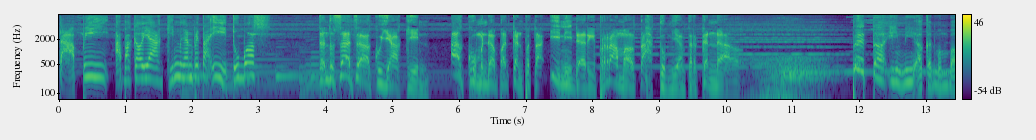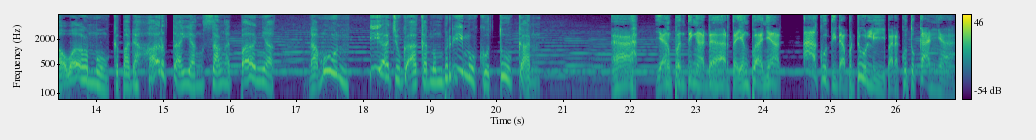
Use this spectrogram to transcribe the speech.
Tapi, apa kau yakin dengan peta itu, Bos? Tentu saja aku yakin. Aku mendapatkan peta ini dari peramal Tahtum yang terkenal. Peta ini akan membawamu kepada harta yang sangat banyak. Namun, ia juga akan memberimu kutukan. Ah, yang penting ada harta yang banyak. Aku tidak peduli pada kutukannya.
